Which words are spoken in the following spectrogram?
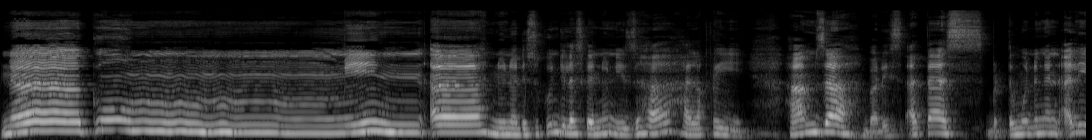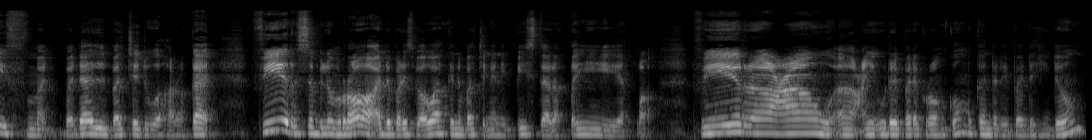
Nakum min ah. Nun ada sukun jelaskan nun izhar halaqi. Hamzah baris atas bertemu dengan alif mad badal baca dua harakat. Fir sebelum ra ada baris bawah kena baca dengan nipis taraqiq. Fir'au. Uh, Ain daripada kerongkong bukan daripada hidung.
